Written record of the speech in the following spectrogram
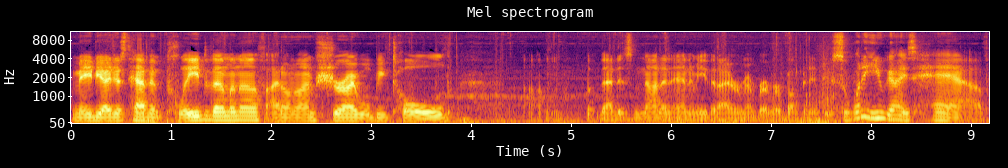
Maybe I just haven't played them enough. I don't know. I'm sure I will be told. Um, but that is not an enemy that I remember ever bumping into. So what do you guys have?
